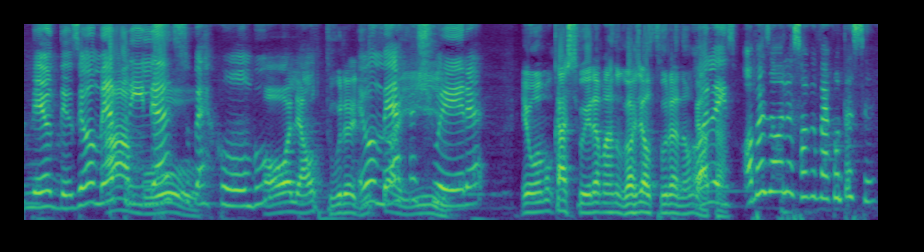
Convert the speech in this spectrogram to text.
Meu Deus, eu amei a Amor. trilha, super combo. Olha a altura disso eu amei aí. a cachoeira. Eu amo cachoeira, mas não gosto de altura não, gata. Olha isso. Ó, mas olha só o que vai acontecer.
